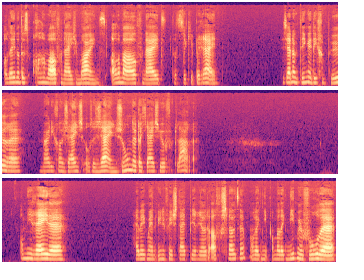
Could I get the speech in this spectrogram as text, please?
Alleen dat is allemaal vanuit je mind. Allemaal vanuit dat stukje brein. Er zijn ook dingen die gebeuren, maar die gewoon zijn zoals ze zijn, zonder dat jij ze wil verklaren. Om die reden heb ik mijn universiteitsperiode afgesloten, omdat ik, niet, omdat ik niet meer voelde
